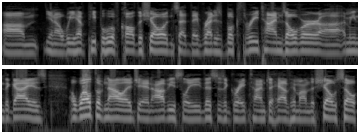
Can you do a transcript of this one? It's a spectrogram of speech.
Um, you know, we have people who have called the show show and said they've read his book three times over. Uh, I mean, the guy is a wealth of knowledge, and obviously, this is a great time to have him on the show. So,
